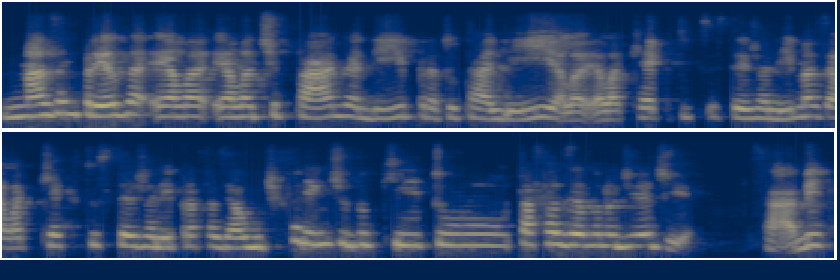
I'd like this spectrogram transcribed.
mas a empresa ela, ela te paga ali para tu estar tá ali, ela, ela quer que tu esteja ali, mas ela quer que tu esteja ali para fazer algo diferente do que tu tá fazendo no dia a dia, sabe?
